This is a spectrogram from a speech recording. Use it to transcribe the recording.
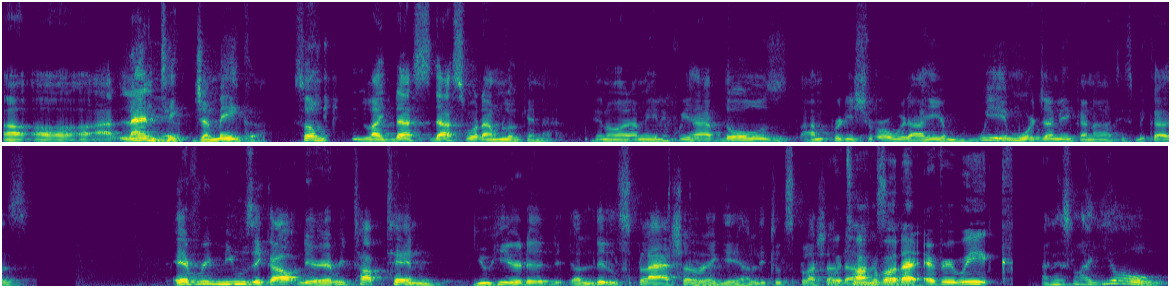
a, a, a Atlantic Jamaica, something like that's that's what I'm looking at. You know what I mean? If we have those, I'm pretty sure we'd out here way more Jamaican artists because every music out there, every top ten, you hear the, a little splash of reggae, a little splash of dance. We talk about that every week. And it's like, yo,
